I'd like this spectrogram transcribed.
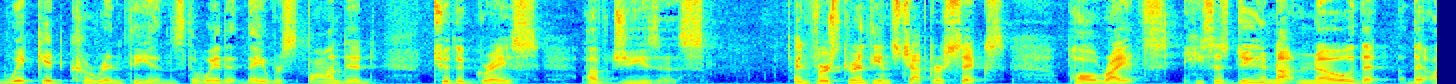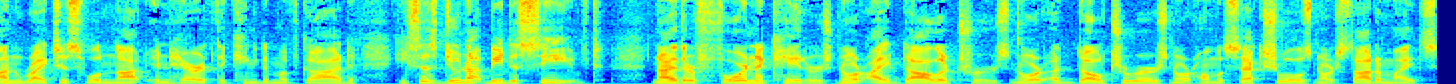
wicked Corinthians, the way that they responded to the grace of Jesus. In 1 Corinthians chapter 6, Paul writes, he says, Do you not know that the unrighteous will not inherit the kingdom of God? He says, Do not be deceived. Neither fornicators, nor idolaters, nor adulterers, nor homosexuals, nor sodomites,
